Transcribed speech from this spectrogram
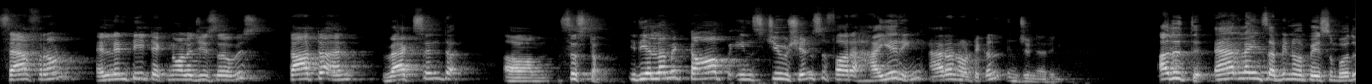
Safran L and T technology service Tata and Vaccent system இது எல்லாமே top institutions for hiring aeronautical engineering அடுத்து ஏர்லைன்ஸ் அப்படின்னு நம்ம பேசும்போது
